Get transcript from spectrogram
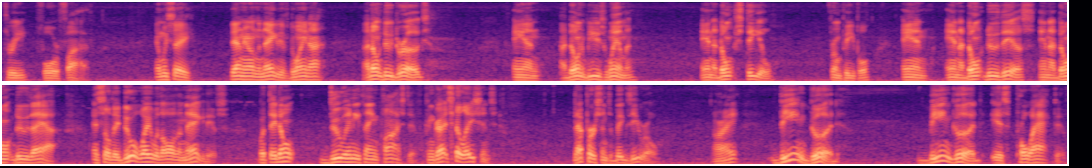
3, 4, 5. And we say, down here on the negative, Dwayne, I, I don't do drugs, and I don't abuse women, and I don't steal from people, and, and I don't do this, and I don't do that. And so they do away with all the negatives, but they don't do anything positive. Congratulations. That person's a big zero. All right? Being good, being good is proactive.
